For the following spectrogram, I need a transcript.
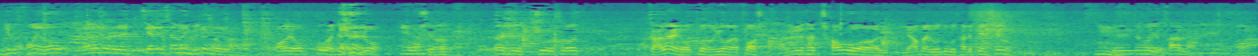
你这个黄油，黄油就是煎三文鱼的时候用的。黄油不管你怎么用 都行，但是就是说，橄榄油不能用来爆炒，因为它超过两百多度，它就变性了。嗯，变性之后有害吗？啊，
